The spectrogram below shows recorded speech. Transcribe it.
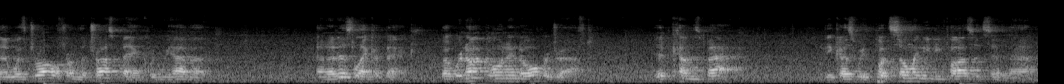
a withdrawal from the trust bank when we have a, and it is like a bank, but we're not going into overdraft. It comes back because we put so many deposits in that.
